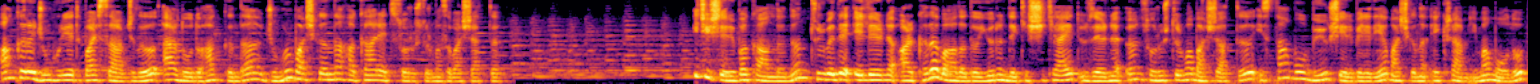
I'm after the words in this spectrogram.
Ankara Cumhuriyet Başsavcılığı Erdoğdu hakkında Cumhurbaşkanı'na hakaret soruşturması başlattı. İçişleri Bakanlığı'nın türbede ellerini arkada bağladığı yönündeki şikayet üzerine ön soruşturma başlattığı İstanbul Büyükşehir Belediye Başkanı Ekrem İmamoğlu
